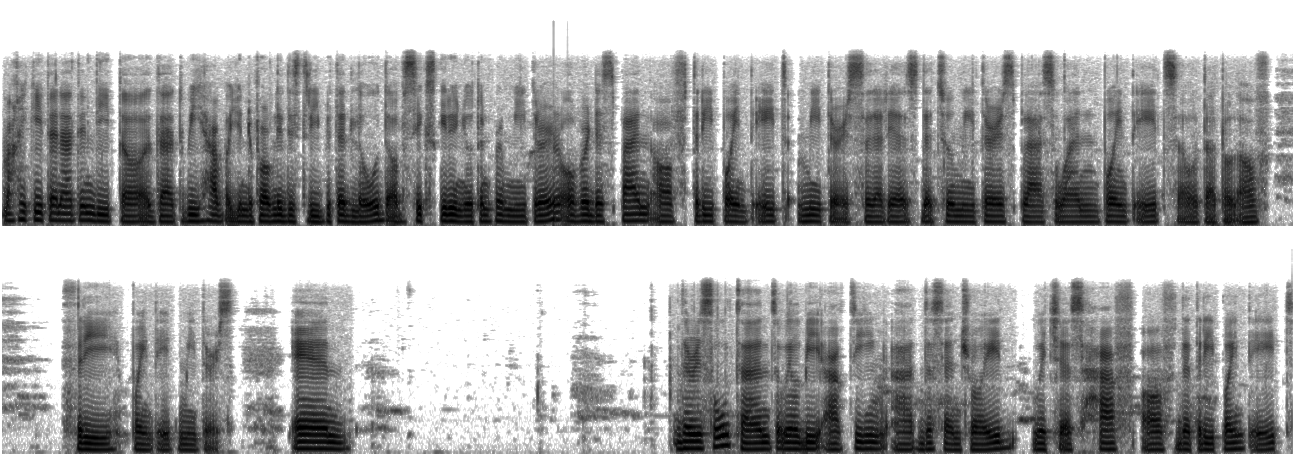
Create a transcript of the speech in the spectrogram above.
makikita natin dito that we have a uniformly distributed load of 6 kilonewton per meter over the span of 3.8 meters. So that is the 2 meters plus 1.8, so total of 3.8 meters and the resultant will be acting at the centroid which is half of the 3.8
